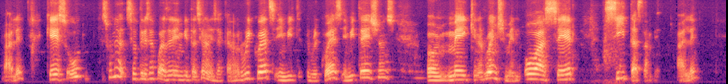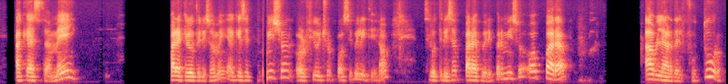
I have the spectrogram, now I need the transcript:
¿Vale? ¿Qué es would? Es una, se utiliza para hacer invitaciones acá, ¿no? Requests, requests, invitations, or making arrangement, o hacer citas también, ¿vale? Acá está may, ¿Para qué lo utilizo a mí? Aquí dice permission or future possibility, ¿no? Se lo utiliza para pedir permiso o para hablar del futuro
